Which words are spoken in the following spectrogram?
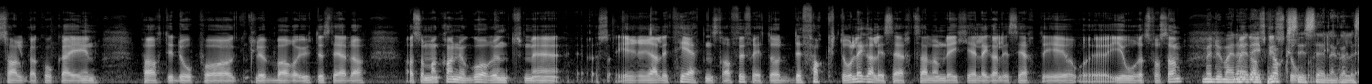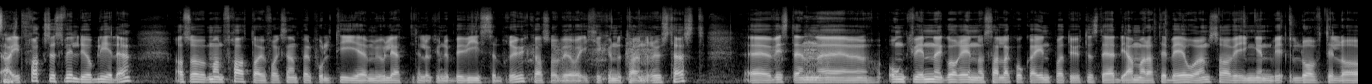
salg av kokain, partydop på klubber og utesteder Altså Man kan jo gå rundt med altså, i realiteten straffefritt og de facto legalisert, selv om det ikke er legalisert i, i ordets forstand. Men du mener det i praksis er legalisert? Ja, i praksis vil det jo bli det. Altså Man fratar jo f.eks. politiet muligheten til å kunne bevise bruk, altså ved å ikke kunne ta en rustest. Eh, hvis en eh, ung kvinne går inn og selger kokain på et utested, gjemmer dette i BH-en, så har vi ingen lov til å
